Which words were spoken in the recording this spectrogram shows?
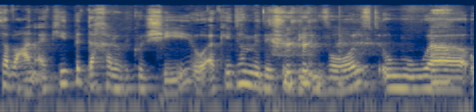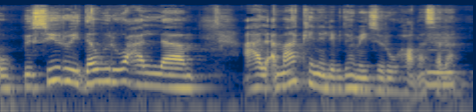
طبعا أكيد بتدخلوا بكل شيء وأكيد هم they should be involved. و... وبصيروا يدوروا على على الأماكن اللي بدهم يزوروها مثلا.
